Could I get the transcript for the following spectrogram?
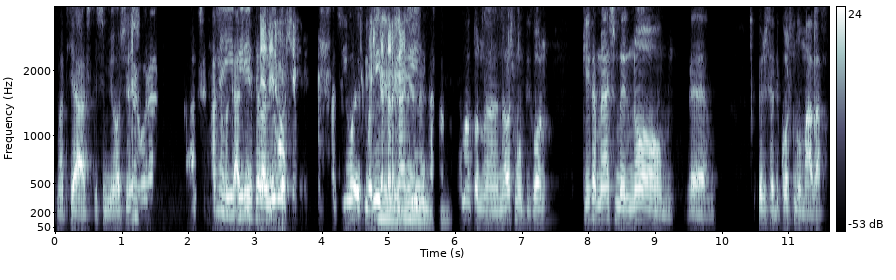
ματιά στις σημειώσεις. Αν ξεχάσαμε ναι, κάτι, ήθελα ναι, λίγο, λίγο επειδή είναι στο θέμα των ε, νεώσιμων πηγών και είχαμε ένα σημερινό ε, περιστατικό στην ομάδα,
